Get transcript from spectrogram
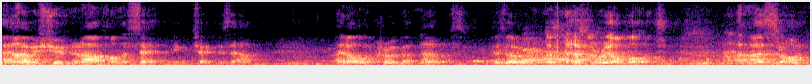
And I was shooting it off on the set. You can check this out. And all the crew got nervous because those were real bullets. And I was throwing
